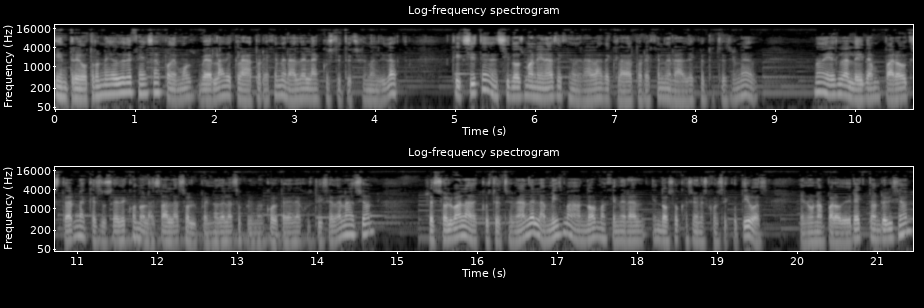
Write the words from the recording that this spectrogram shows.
Entre otros medios de defensa podemos ver la Declaratoria General de la Constitucionalidad, que existen en sí dos maneras de generar la Declaratoria General de Constitucionalidad. Una es la ley de amparo externa que sucede cuando la sala o el pleno de la Suprema Corte de la Justicia de la Nación resuelvan la constitucional de la misma norma general en dos ocasiones consecutivas, en un amparo directo en revisión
